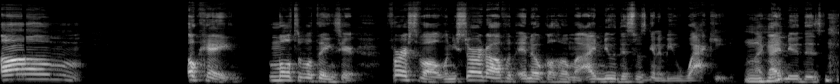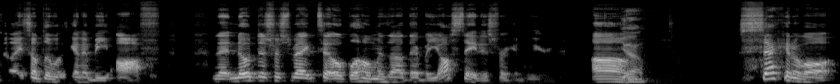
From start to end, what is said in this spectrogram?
Um okay, multiple things here. First of all, when you started off with in Oklahoma, I knew this was going to be wacky. Mm-hmm. Like I mm-hmm. knew this, like something was going to be off. That no disrespect to Oklahomans out there, but y'all state is freaking weird. Um, yeah. Second of all,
